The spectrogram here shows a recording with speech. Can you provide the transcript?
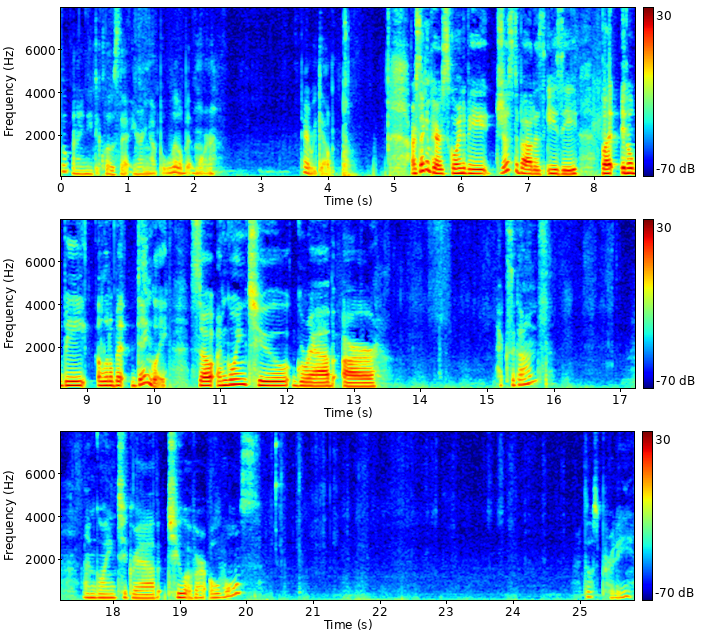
Oh, and I need to close that earring up a little bit more. There we go. Our second pair is going to be just about as easy, but it'll be a little bit dangly. So I'm going to grab our hexagons. I'm going to grab two of our ovals. Aren't those pretty?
